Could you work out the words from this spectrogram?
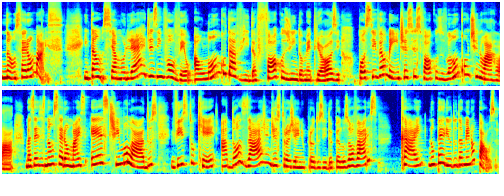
não serão mais. Então, se a mulher desenvolveu ao longo da vida focos de endometriose, possivelmente esses focos vão continuar lá, mas eles não serão mais estimulados, visto que a dosagem de estrogênio produzida pelos ovários cai no período da menopausa.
